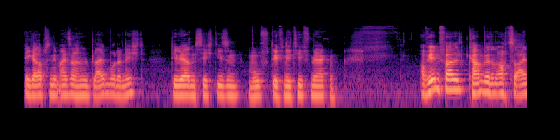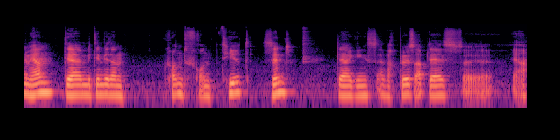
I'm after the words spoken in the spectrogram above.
egal ob sie in dem Einzelhandel bleiben oder nicht, die werden sich diesen Move definitiv merken. Auf jeden Fall kamen wir dann auch zu einem Herrn, der, mit dem wir dann konfrontiert sind. Der ging es einfach böse ab, der ist, äh, ja,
